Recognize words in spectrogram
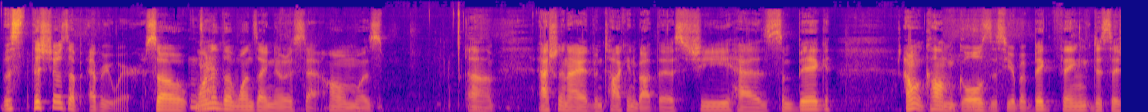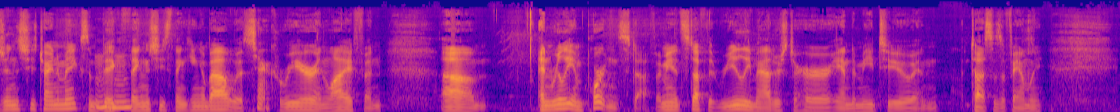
this this shows up everywhere. So one of the ones I noticed at home was um, Ashley and I had been talking about this. She has some big, I won't call them goals this year, but big thing decisions she's trying to make. Some big things she's thinking about with Sure. career and life and. Um, and really important stuff. I mean, it's stuff that really matters to her and to me too, and to us as a family.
